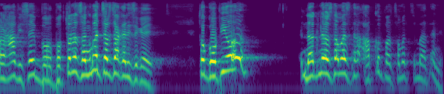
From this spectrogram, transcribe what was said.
પણ આ વિષય ભ- ભક્તોના સંઘમાં જ ચર્ચા કરી શકાય તો ગોપીઓ નગ્ન અવસ્થામાં સ્ના- આપકો પ- સમજ में आता है ને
